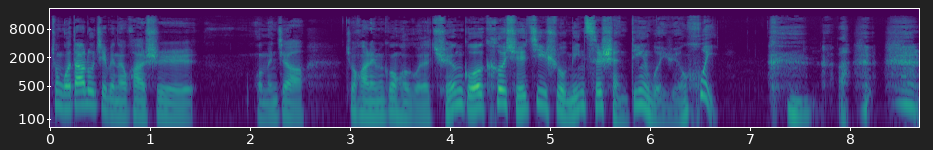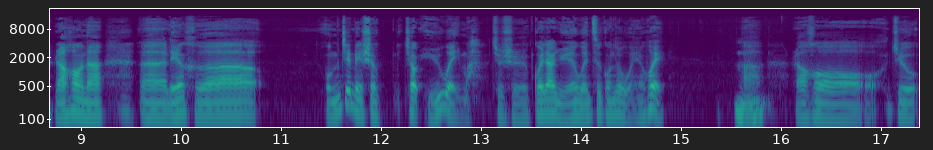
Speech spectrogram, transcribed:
中国大陆这边的话，是我们叫中华人民共和国的全国科学技术名词审定委员会。啊，然后呢，呃，联合我们这边是叫语委嘛，就是国家语言文字工作委员会啊，然后就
